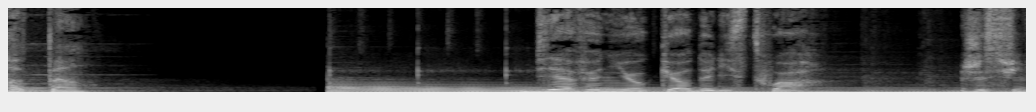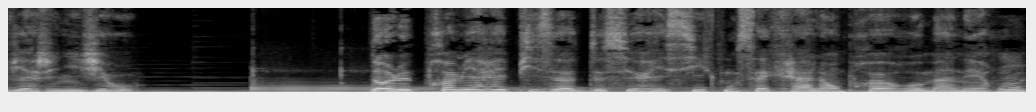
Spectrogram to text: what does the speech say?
Europe 1. Bienvenue au cœur de l'histoire. Je suis Virginie Giraud. Dans le premier épisode de ce récit consacré à l'empereur romain Néron,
